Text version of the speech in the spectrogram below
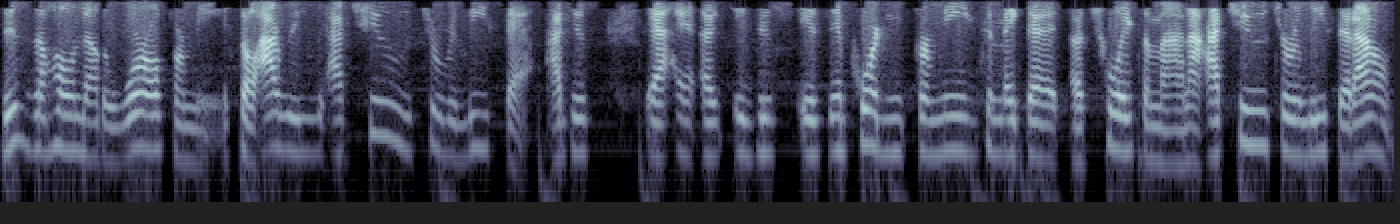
this is a whole nother world for me. So I re- I choose to release that. I just I, I, it just it's important for me to make that a choice of mine. I, I choose to release that. I don't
